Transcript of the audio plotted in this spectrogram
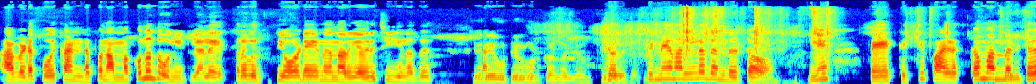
അവിടെ പോയി കണ്ടപ്പോ നമുക്കൊന്നും തോന്നിയിട്ടില്ല അല്ലെ? എത്ര വൃത്തിയോടെയാണ് എന്നറിയാം അവർ ചെയ്യണത്? ചെറിയ കുട്ടികൾ കൊടുക്കാനുള്ളല്ലേ പിന്നെ നല്ലതുണ്ട് കേട്ടോ. ഇനി പാക്കറ്റ് പഴക്കം വന്നിട്ട്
